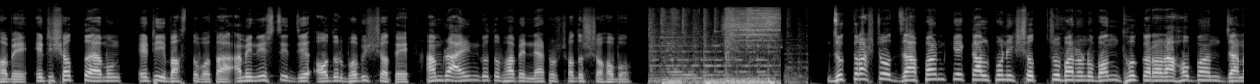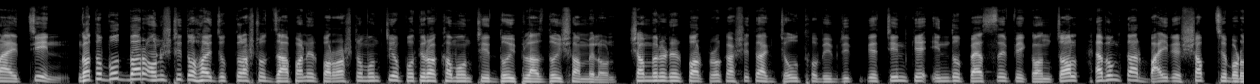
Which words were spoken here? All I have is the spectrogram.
হবে? এটি সত্য এবং এটি বাস্তবতা। আমি নিশ্চিত যে অদূর ভবিষ্যতে আমরা আইনগতভাবে ন্যাটোর সদস্য হব। যুক্তরাষ্ট্র জাপানকে কাল্পনিক শত্রু বানানো বন্ধ করার আহ্বান জানায় চীন। গত বুধবার অনুষ্ঠিত হয় যুক্তরাষ্ট্র জাপানের পররাষ্ট্রমন্ত্রী ও প্রতিরক্ষা মন্ত্রীর দুই প্লাস দুই সম্মেলন। সম্মেলনের পর প্রকাশিত এক যৌথ বিবৃতিতে চীনকে ইন্দো প্যাসিফিক অঞ্চল এবং তার বাইরে সবচেয়ে বড়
